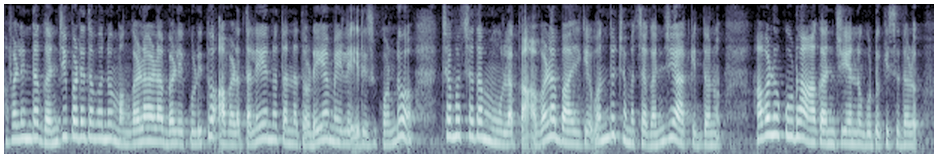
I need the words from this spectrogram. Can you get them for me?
ಅವಳಿಂದ ಗಂಜಿ ಪಡೆದವನು ಮಂಗಳಾಳ ಬಳಿ ಕುಳಿತು ಅವಳ ತಲೆಯನ್ನು ತನ್ನ ತೊಡೆಯ ಮೇಲೆ ಇರಿಸಿಕೊಂಡು ಚಮಚದ ಮೂಲಕ ಅವಳ ಬಾಯಿಗೆ ಒಂದು ಚಮಚ ಗಂಜಿ ಹಾಕಿದ್ದನು. ಅವಳು ಕೂಡ ಆ ಗಂಜಿಯನ್ನು ಗುಟುಕಿಸಿದಳು.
